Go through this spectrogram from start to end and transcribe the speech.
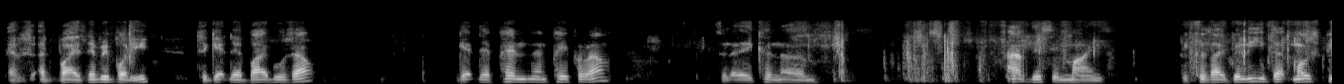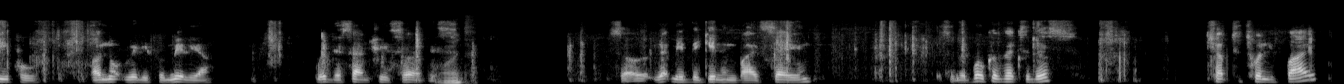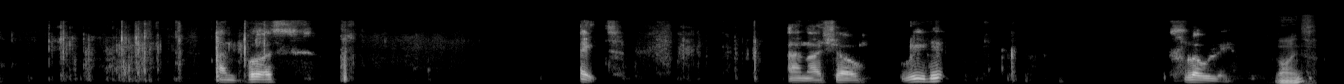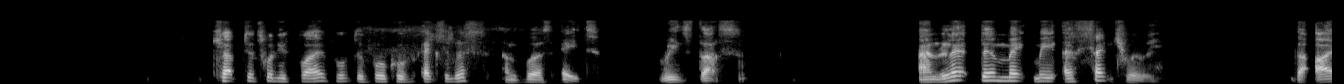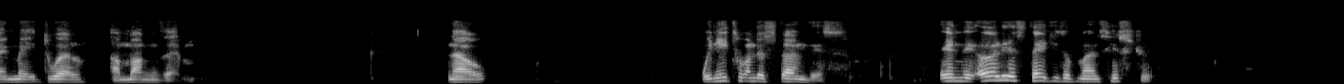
advise everybody to get their Bibles out, get their pen and paper out, so that they can um, have this in mind. Because I believe that most people are not really familiar with the sanctuary service. Right. So let me begin by saying it's in the book of Exodus, chapter 25, and verse 8. And I shall read it slowly. Right. Chapter 25 of the book of Exodus and verse 8 reads thus And let them make me a sanctuary that I may dwell among them. Now, we need to understand this. In the earliest stages of man's history,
